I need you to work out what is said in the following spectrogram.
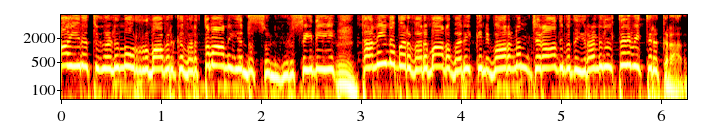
ஆயிரத்து எழுநூறு ரூபாவிற்கு வர்த்தமானி என்று சொல்லி ஒரு செய்தி தனிநபர் வருமான வரிக்கு நிவாரணம் ஜனாதிபதி ரணில் தெரிவித்திருக்கிறார்.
